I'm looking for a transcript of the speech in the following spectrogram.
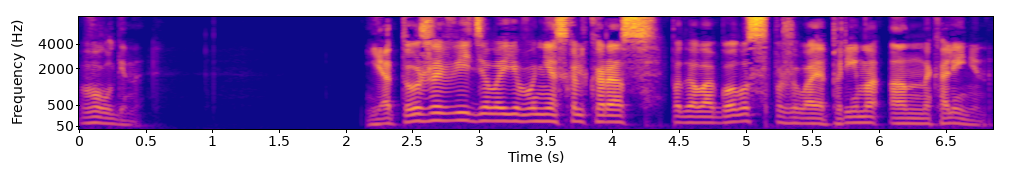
Волгина. «Я тоже видела его несколько раз», — подала голос пожилая прима Анна Калинина.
